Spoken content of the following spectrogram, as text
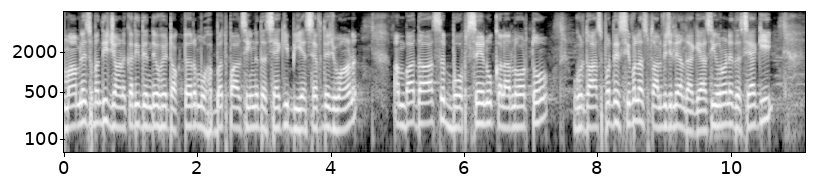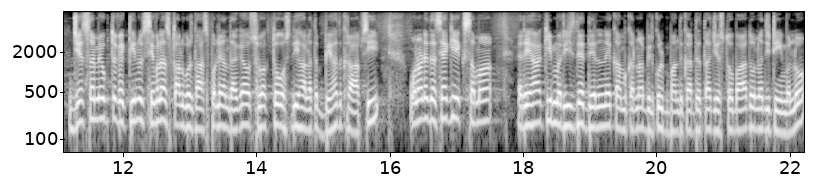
ਮਾਮਲੇ ਸੰਬੰਧੀ ਜਾਣਕਾਰੀ ਦਿੰਦੇ ਹੋਏ ਡਾਕਟਰ ਮੁਹੱਬਤਪਾਲ ਸਿੰਘ ਨੇ ਦੱਸਿਆ ਕਿ ਬੀਐਸਐਫ ਦੇ ਜਵਾਨ ਅੰਬਾਦਾਸ ਬੋਪਸੇ ਨੂੰ ਕਲਾਨੌਰ ਤੋਂ ਗੁਰਦਾਸਪੁਰ ਦੇ ਸਿਵਲ ਹਸਪਤਾਲ ਵਿੱਚ ਲਿਆਂਦਾ ਗਿਆ ਸੀ। ਉਹਨਾਂ ਨੇ ਦੱਸਿਆ ਕਿ ਜਿਸ ਸਮੇਂ ਉਕਤ ਵਿਅਕਤੀ ਨੂੰ ਸਿਵਲ ਹਸਪਤਾਲ ਗੁਰਦਾਸਪੁਰ ਲਿਆਂਦਾ ਗਿਆ, ਉਸ ਵਕਤ ਉਸ ਦੀ ਹਾਲਤ ਬੇहद ਖਰਾਬ ਸੀ। ਉਹਨਾਂ ਨੇ ਦੱਸਿਆ ਕਿ ਇੱਕ ਸਮਾਂ ਰਿਹਾ ਕਿ ਮਰੀਜ਼ ਦੇ ਦਿਲ ਨੇ ਕੰਮ ਕਰਨਾ ਬਿਲਕੁਲ ਬੰਦ ਕਰ ਦਿੱਤਾ, ਜਿਸ ਤੋਂ ਬਾਅਦ ਉਹਨਾਂ ਦੀ ਟੀਮ ਵੱਲੋਂ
